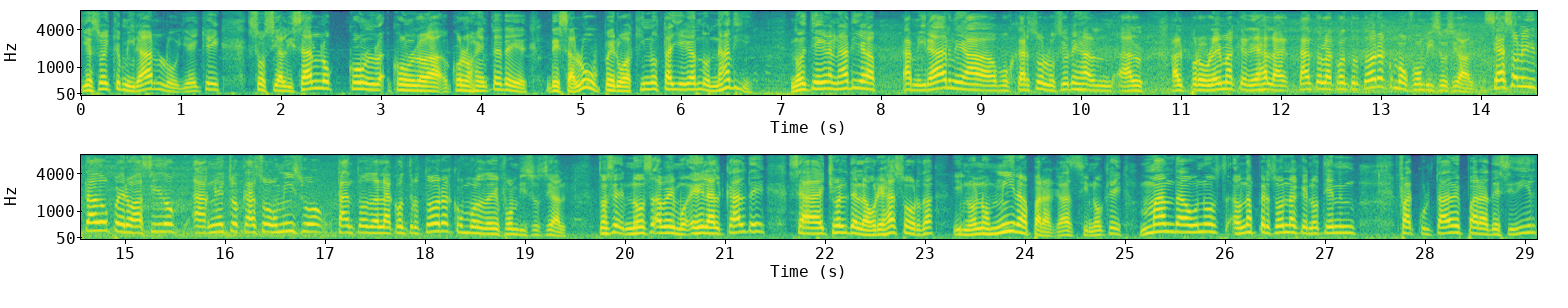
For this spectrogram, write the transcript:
y eso hay que mirarlo y hay que socializarlo con la, con la, con la gente de, de salud, pero aquí no está llegando nadie. No llega nadie a, mirar ni a buscar soluciones al, problema que deja tanto la constructora como Fombi Social. Se ha solicitado, pero ha sido, han hecho caso omiso tanto de la constructora como de Fombi Social. Entonces no sabemos, el alcalde se ha hecho el de la oreja sorda y no nos mira para acá, sino que manda a, unos, a unas personas que no tienen facultades para decidir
